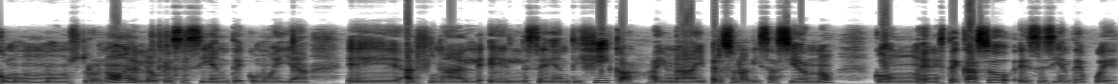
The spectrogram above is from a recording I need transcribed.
como un monstruo, ¿no? Lo que se siente, como ella eh, al final él se identifica, hay una hipersonalización, ¿no? Con, en este caso eh, se siente pues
